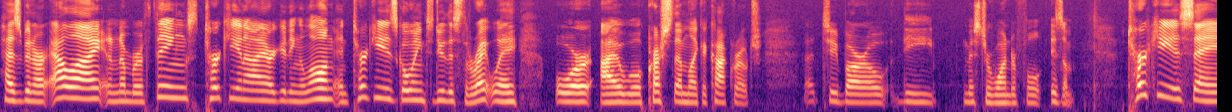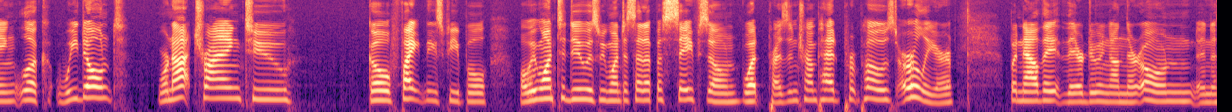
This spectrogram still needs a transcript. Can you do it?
has been our ally in a number of things. Turkey and I are getting along, and Turkey is going to do this the right way, or I will crush them like a cockroach, uh, to borrow the Mr. Wonderful ism. Turkey is saying, look, we don't, we're not trying to go fight these people. What we want to do is we want to set up a safe zone, what President Trump had proposed earlier, but now they, they're doing on their own in a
